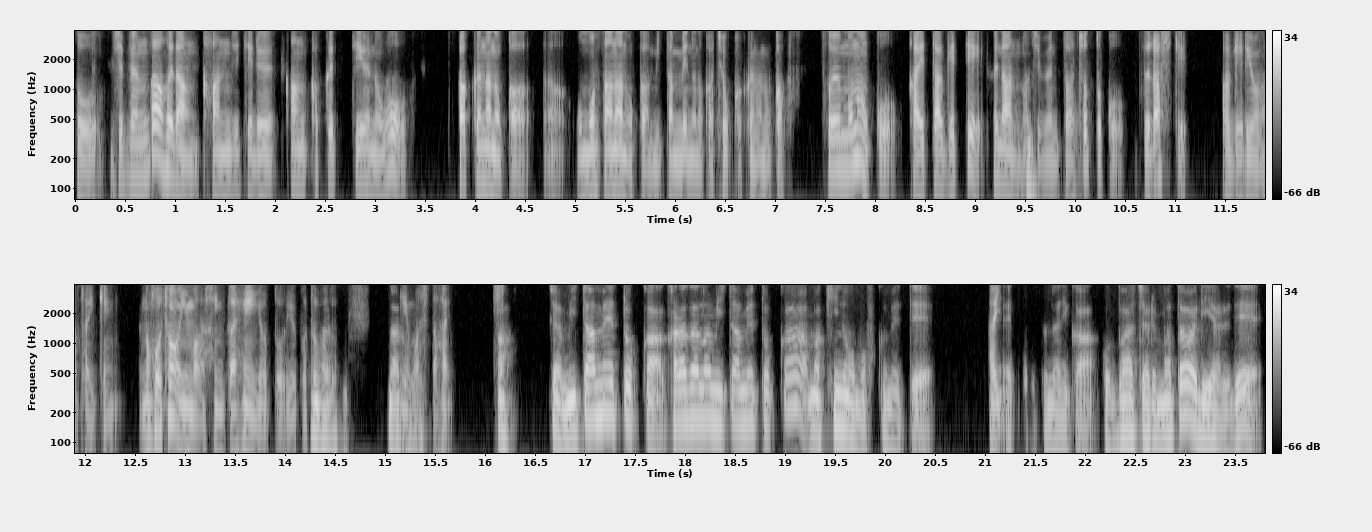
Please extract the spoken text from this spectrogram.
と自分が普段感じてる感覚っていうのを、視覚なのか、あ重さなのか、見た目なのか、聴覚なのか、そういうものをこう変えてあげて、普段の自分とはちょっとこうずらしてあげるような体験のことを今は身体変容という言葉で。言いました。はい。あ、じゃあ見た目とか、体の見た目とか、まあ、機能も含めて、はい。えっと、何かこうバーチャルまたはリアルで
